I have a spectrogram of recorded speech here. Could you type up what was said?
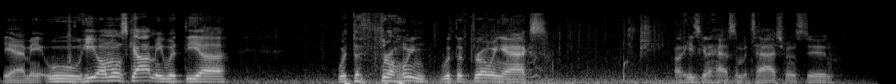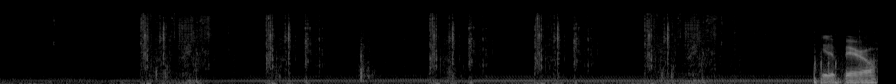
Yeah, I mean, ooh, he almost got me with the uh with the throwing with the throwing axe. Oh, he's gonna have some attachments, dude. Need a barrel.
